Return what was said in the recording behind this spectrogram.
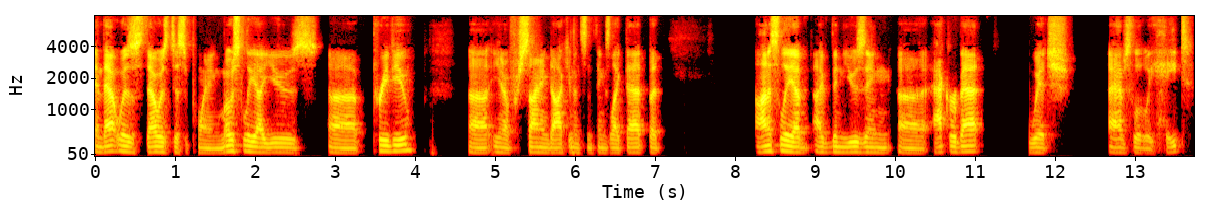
and that was that was disappointing. Mostly i use uh preview uh you know for signing documents and things like that but honestly i've i've been using uh acrobat which i absolutely hate.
